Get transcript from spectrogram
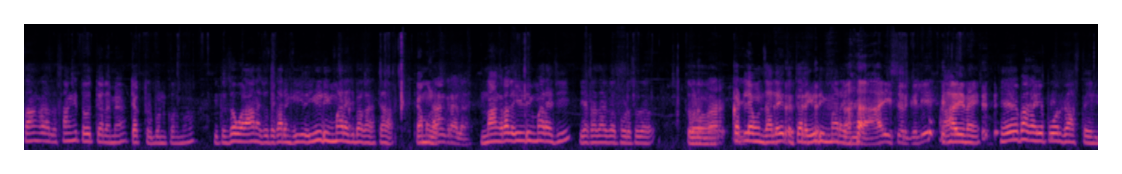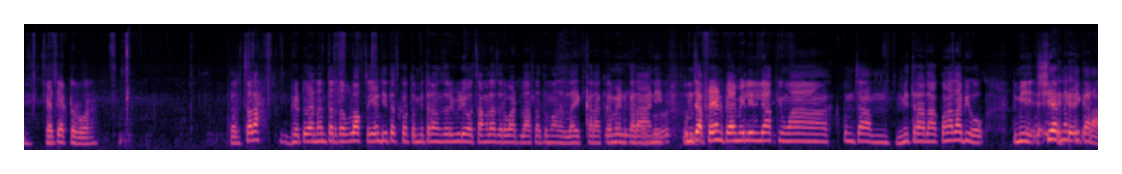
सांगायला सांगितलं होतं त्याला मी ट्रॅक्टर बंद कर म्हणून. इथं जवळ आणायचं होतं कारण की इडिंग मारायची बघा त्याला. त्यामुळे. नांगराला. इडिंग मारायची. एका जागा थोडस कटल्याहून झालंय तर त्याला इडिंग मारायची. आळी सरकली. आहे नाही. हे बघा हे पोरग असतंय ह्या ट्रॅक्टरवर तर चला भेटूया नंतर. तर ब्लॉगचं एंड इथंच करतो. मित्रांनो जर व्हिडिओ चांगला जर वाटला असला तुम्हाला लाईक करा कमेंट करा आणि तुमच्या फ्रेंड फॅमिलीला किंवा तुमच्या मित्राला कोणाला बी हो तुम्ही शेअर नक्की करा.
